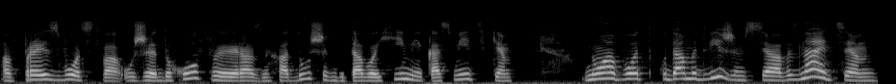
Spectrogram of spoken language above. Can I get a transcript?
а, в производство уже духов и разных отдушек, бытовой химии, косметики. Ну а вот куда мы движемся, вы знаете,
